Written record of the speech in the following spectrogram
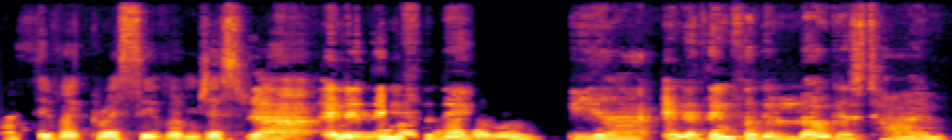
passive aggressive. I'm just yeah, and I think for the the yeah, and I think for the longest time,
